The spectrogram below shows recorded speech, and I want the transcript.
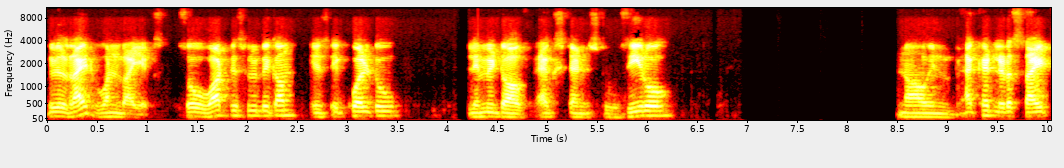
we will write 1 by x. So what this will become is equal to limit of x tends to 0. Now in bracket, let us write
